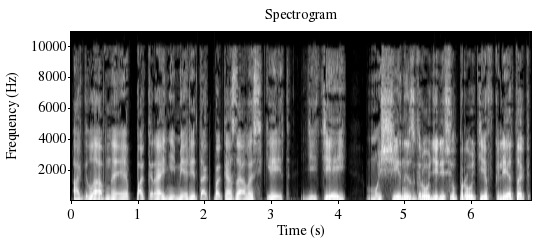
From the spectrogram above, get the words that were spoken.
а главное, по крайней мере так показалось Кейт, детей, мужчины сгрудились у прутьев клеток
